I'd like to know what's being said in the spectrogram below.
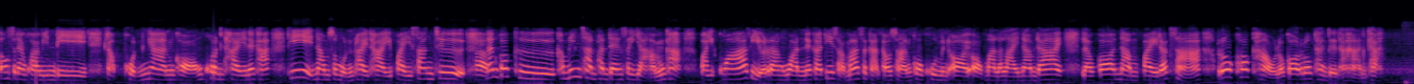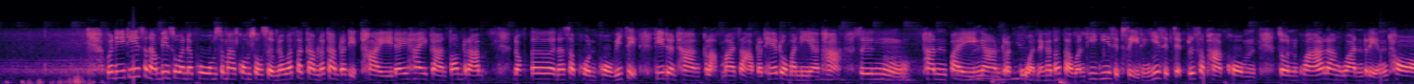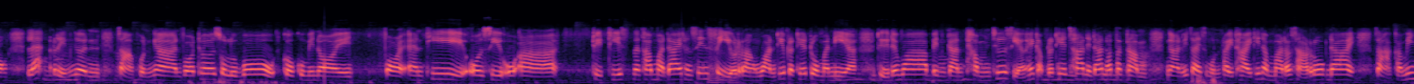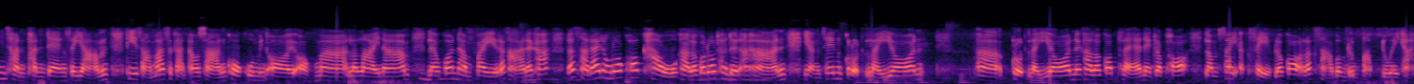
ต้องแสดงความยินดีกับผลงานของคนไทยนะคะ ที่นำสมุนไพรไทยไปสร้างชื่อค่ะนั่นก็คือขมิ้นชันพันแดงสยามค่ะ ไปคว้าสี่รางวัลนะคะ ที่สามารถสกัดเอาสารโคคูมินออยล์ออกมาละลายน้ำได้ แล้วก็นำไปรักษาโรคข้อเข่าแล้วก็โรคทางเดินอาหารค่ะ วันนี้ที่สนามบินสุวรรณภูมิสมาคมส่งเสริมนวัตกรรมและการประดิษฐ์ไทยได้ให้การต้อนรับ ดรนัสพลโพวิจิตที่เดินทางกลับมาจากประเทศโรมาเนียค่ะ ซึ่งท่านไปงานประกวดนะคะตั้งแต่วันที่ 24 ถึง 27 พฤษภาคม จนคว้ารางวัลเหรียญทอง และเหรียญเงินจากผลงาน Water Soluble Curcuminoid for Anti OCOR ริทิสนะคะมาได้ทั้งสิ้น 4 รางวัลที่ประเทศโรมาเนีย ถือได้ว่าเป็นการทำชื่อเสียงให้กับประเทศชาติในด้านนวัตกรรม งานวิจัยสมุนไพรไทยที่นำมารักษาโรคได้ จากขมิ้นชันพันแดงสยาม ที่สามารถสกัดเอาสารโคคูมินออยล์ออกมาละลายน้ำแล้วก็นำไปรักษานะคะ รักษาได้ทั้งโรคข้อเข่าค่ะ แล้วก็โรคทางเดินอาหาร อย่างเช่น กรดไหลย้อนอ่ากรดไหลย้อนนะคะ แล้วก็แผลในกระเพาะลำไส้อักเสบ แล้วก็รักษาบำรุงตับด้วยค่ะ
